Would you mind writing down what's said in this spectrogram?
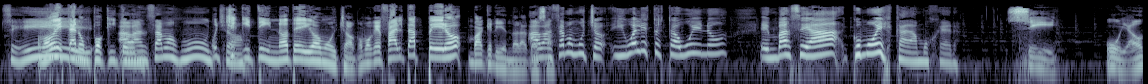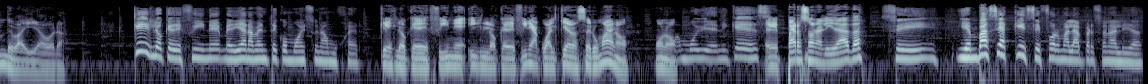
Sí. Como que están un poquito- Avanzamos mucho. Un chiquitín, no te digo mucho. Como que falta, pero va queriendo la cosa. Avanzamos mucho. Igual esto está bueno en base a cómo es cada mujer. Sí. Uy, ¿a dónde va a ir ahora? ¿Qué es lo que define medianamente cómo es una mujer? ¿Qué es lo que define y lo que define a cualquier ser humano? ¿O no? Muy bien. ¿Y qué es? Eh, personalidad. Sí. ¿Y en base a qué se forma la personalidad?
